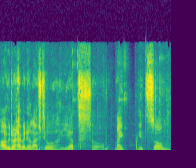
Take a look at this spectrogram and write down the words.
Uh, we don't have any lifesteal yet, so might need some.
